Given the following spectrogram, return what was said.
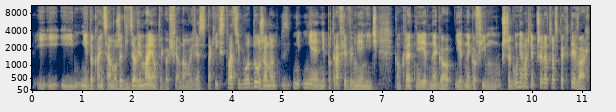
i, i, i nie do końca może widzowie mają tego świadomość, więc takich sytuacji było dużo. No, nie, nie potrafię wymienić konkretnie jednego, jednego filmu, szczególnie właśnie przy retrospektywach.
